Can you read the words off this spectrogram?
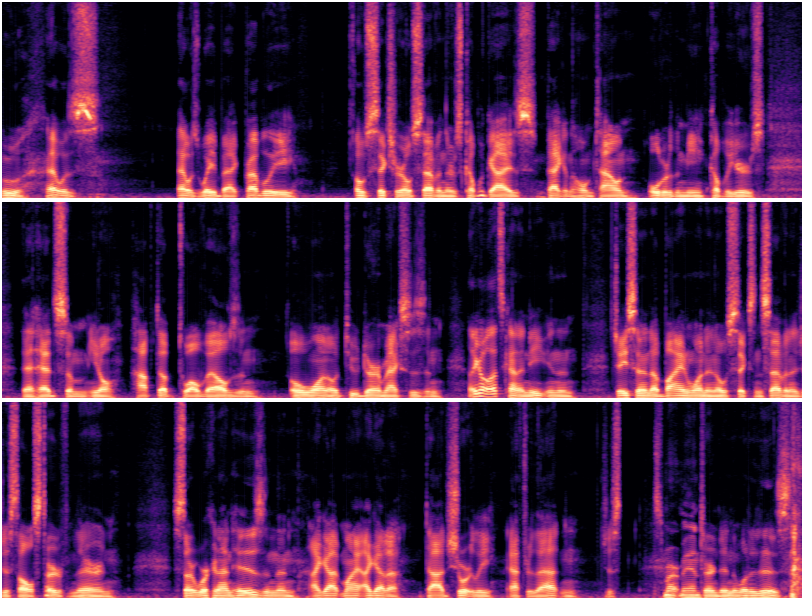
Ooh, that was that was way back, probably 06 or 07. There's a couple guys back in the hometown, older than me, a couple of years, that had some, you know, hopped up 12 valves and 01, 02 Duramaxes, and like, oh, that's kind of neat. And then Jason ended up buying one in 06 and 7, and it just all started from there. And started working on his, and then I got my I got a Dodge shortly after that, and just Smart man. turned into what it is.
